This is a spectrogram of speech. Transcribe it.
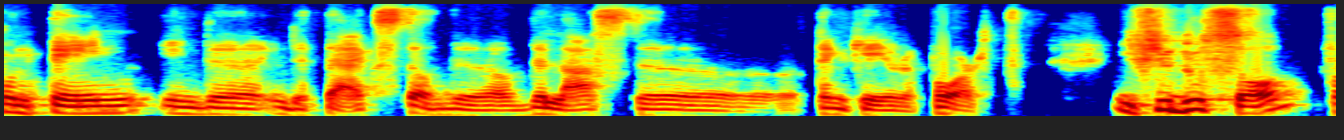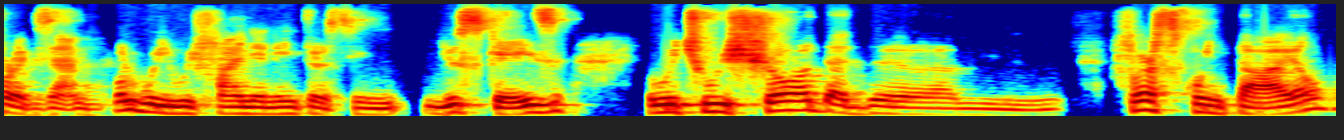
contained in the in the text of the of the last uh, 10k report. If you do so for example we, we find an interesting use case which we show that the um, first quintile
